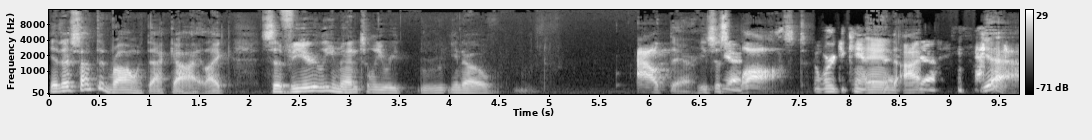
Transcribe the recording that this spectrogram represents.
Yeah, there's something wrong with that guy. Like severely mentally, re, you know, out there. He's just Yeah. lost. The word you can't And say. I- yeah. yeah,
